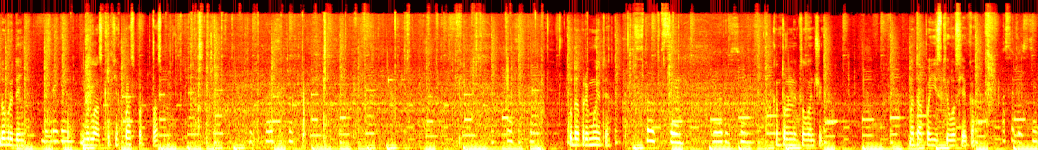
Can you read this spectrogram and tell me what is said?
Добрий день. Добрий день. Будь ласка, техпаспорт, паспорт. Куди прямуєте? Стовпці Білорусі. Контрольний талончик. Мета поїздки у вас яка? Особисті.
